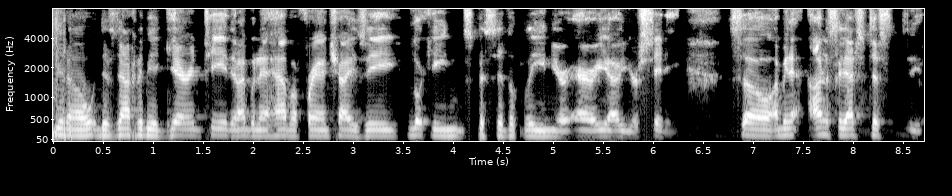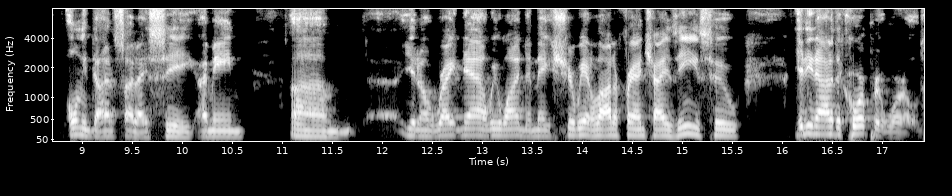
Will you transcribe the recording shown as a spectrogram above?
you know, there's not going to be a guarantee that I'm going to have a franchisee looking specifically in your area, your city. So, I mean, honestly, that's just the only downside I see. I mean, um, you know, right now we wanted to make sure we had a lot of franchisees who getting out of the corporate world.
